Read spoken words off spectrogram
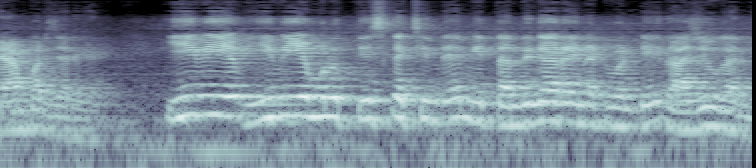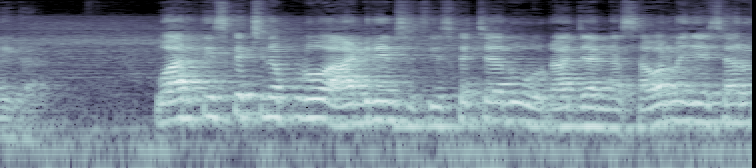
ట్యాంపర్ జరిగాయి. ఈవీఎం ఈవీఎంలు తీసుకొచ్చిందే మీ తండ్రి గారు అయినటువంటి రాజీవ్ గాంధీ గారు. వారు తీసుకొచ్చినప్పుడు ఆర్డినెన్స్ తీసుకొచ్చారు రాజ్యాంగ సవరణ చేశారు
